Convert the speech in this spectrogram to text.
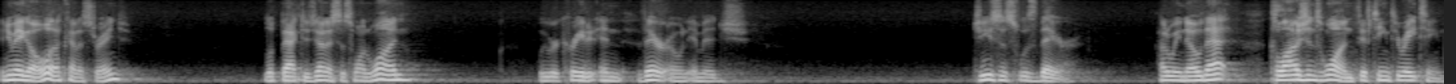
And you may go, oh, that's kind of strange. Look back to Genesis 1 1. We were created in their own image. Jesus was there. How do we know that? Colossians 1 15 through 18.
